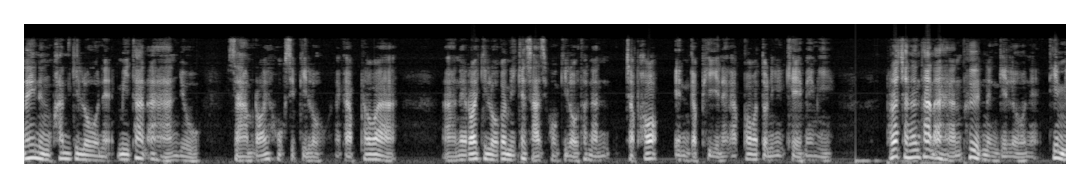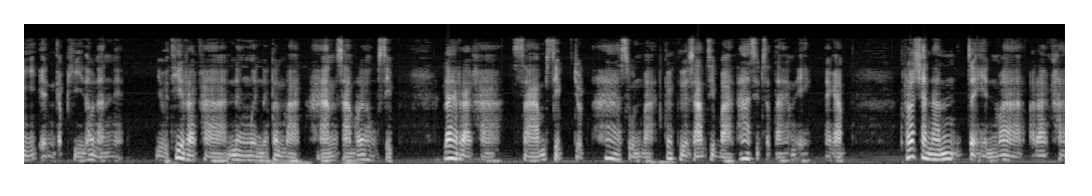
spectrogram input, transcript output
ใน 1,000 กิโลเนี่ยมีธาตุอาหารอยู่ 360 กิโลนะครับ เพราะว่าใน 100 กิโลก็มีแค่ 36 กิโลเท่านั้น เฉพาะ N กับ P นะครับ เพราะว่าตัวนี้ K ไม่มี เพราะฉะนั้นธาตุอาหารพืช 1 กิโลเนี่ยที่มี N กับ P เท่านั้นเนี่ยอยู่ที่ราคา 11,000 บาท หาร 360 ได้ราคา 30.50 บาท ก็คือ 30 บาท 50 สตางค์นั่นเองนะครับ เพราะฉะนั้นจะเห็นว่าราคา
